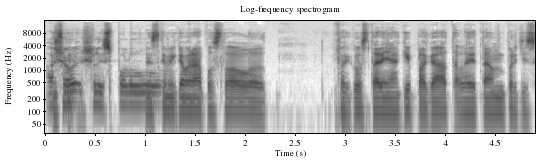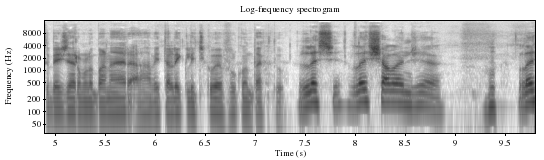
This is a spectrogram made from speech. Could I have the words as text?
A šo, šli spolu... Dneska mi kamarád poslal fakt jako starý nějaký plagát, ale je tam proti sobě Jerome Lebaner a Vitali Kličko ve full kontaktu. Le, le challenger. Le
